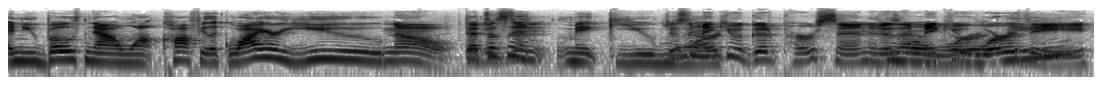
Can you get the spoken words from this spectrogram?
and you both now want coffee like why are you no. that, doesn't, make you doesn't make you a good person. It doesn't make you worthy. worthy.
